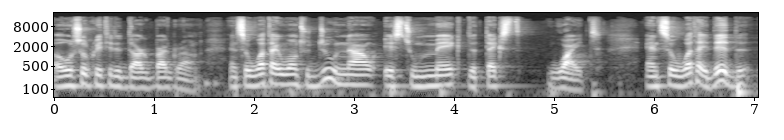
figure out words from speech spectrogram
I also created a dark background. And so what I want to do now is to make the text white. And so what I did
